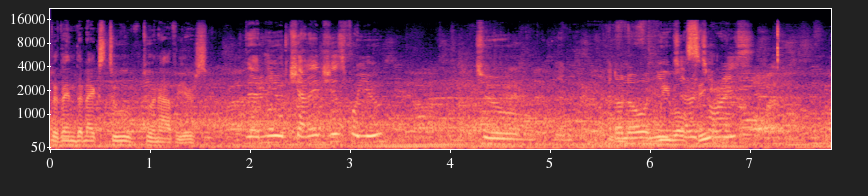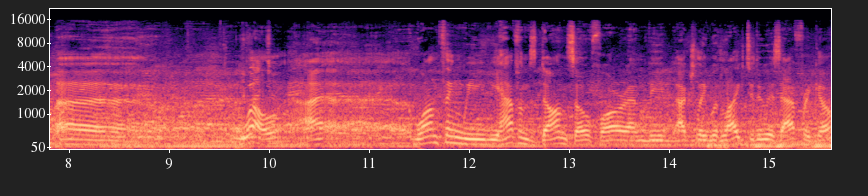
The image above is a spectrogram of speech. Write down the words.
within the next two, two and a half years. The new challenges for you to, I don't know, new We will see. territories. Well, I, uh, one thing we, we haven't done so far, and we actually would like to do is Africa.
